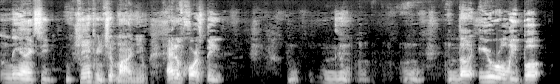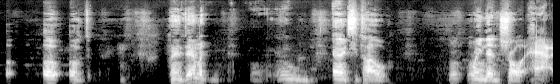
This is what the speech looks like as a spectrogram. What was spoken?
the NXT Championship, mind you, and of course the the eerily book of, uh, uh, of pandemic mm, NXT title reign that Charlotte had.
